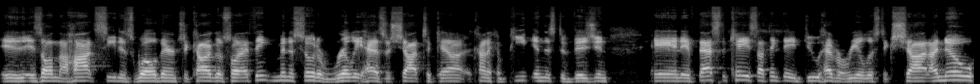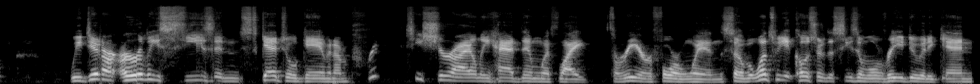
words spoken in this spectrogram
is, is, on the hot seat as well there in Chicago. So I think Minnesota really has a shot to ca- kind of compete in this division. And if that's the case, I think they do have a realistic shot. I know we did our early season schedule game, and I'm pretty sure I only had them with like three or four wins. So, but once we get closer to the season, we'll redo it again.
